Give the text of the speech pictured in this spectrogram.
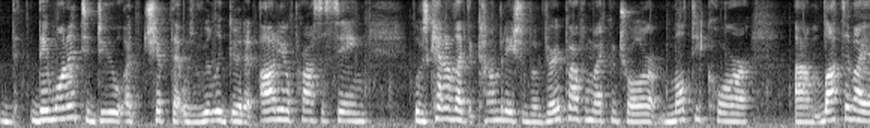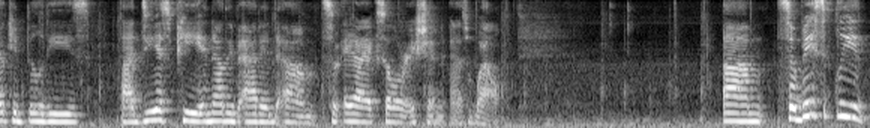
th- they wanted to do a chip that was really good at audio processing. It was kind of like the combination of a very powerful microcontroller, multi-core, um, lots of I/O capabilities, uh, DSP, and now they've added um, some AI acceleration as well. Um, so basically,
